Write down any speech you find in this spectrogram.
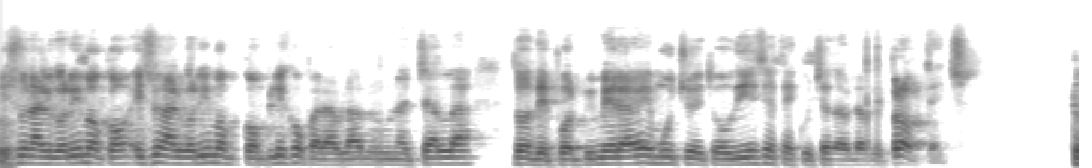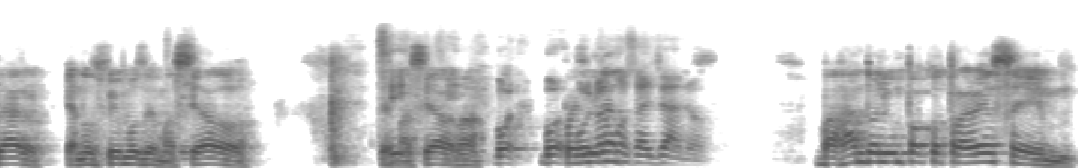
es un, algoritmo, es un algoritmo complejo para hablar en una charla donde por primera vez mucho de tu audiencia está escuchando hablar de PropTech. Claro, ya nos fuimos demasiado, demasiado. Pues volvamos al llano. Bajándole un poco otra vez, em,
